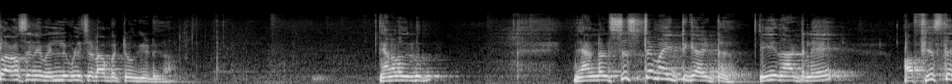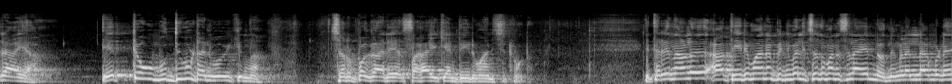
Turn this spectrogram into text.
ക്ലാസ്സിനെ വെല്ലുവിളിച്ചിടാൻ പറ്റുമെങ്കിൽ ഇടുക. ഞങ്ങളതിടും ഞങ്ങൾ സിസ്റ്റമാറ്റിക്കായിട്ട് ഈ നാട്ടിലെ അഭ്യസ്തരായ ഏറ്റവും ബുദ്ധിമുട്ട് അനുഭവിക്കുന്ന ചെറുപ്പക്കാരെ സഹായിക്കാൻ തീരുമാനിച്ചിട്ടുണ്ട്. ഇത്രയും നാൾ ആ തീരുമാനം പിൻവലിച്ചത് മനസ്സിലായല്ലോ. നിങ്ങളെല്ലാം കൂടെ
